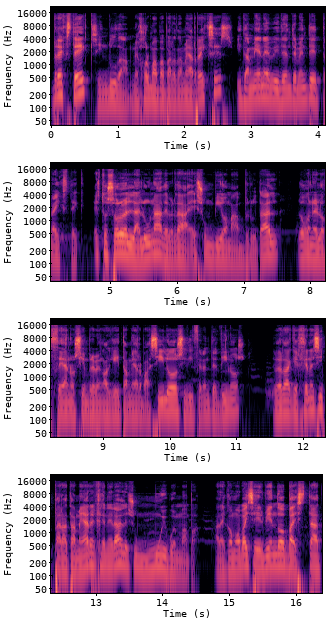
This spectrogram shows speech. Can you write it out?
Rextech, sin duda, mejor mapa para tamear Rexes. Y también evidentemente Trixtech. Esto solo en la luna, de verdad, es un bioma brutal. Luego en el océano siempre vengo aquí a tamear basilos y diferentes dinos. De verdad que Génesis para tamear en general es un muy buen mapa. Vale, como vais a ir viendo, va a estar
